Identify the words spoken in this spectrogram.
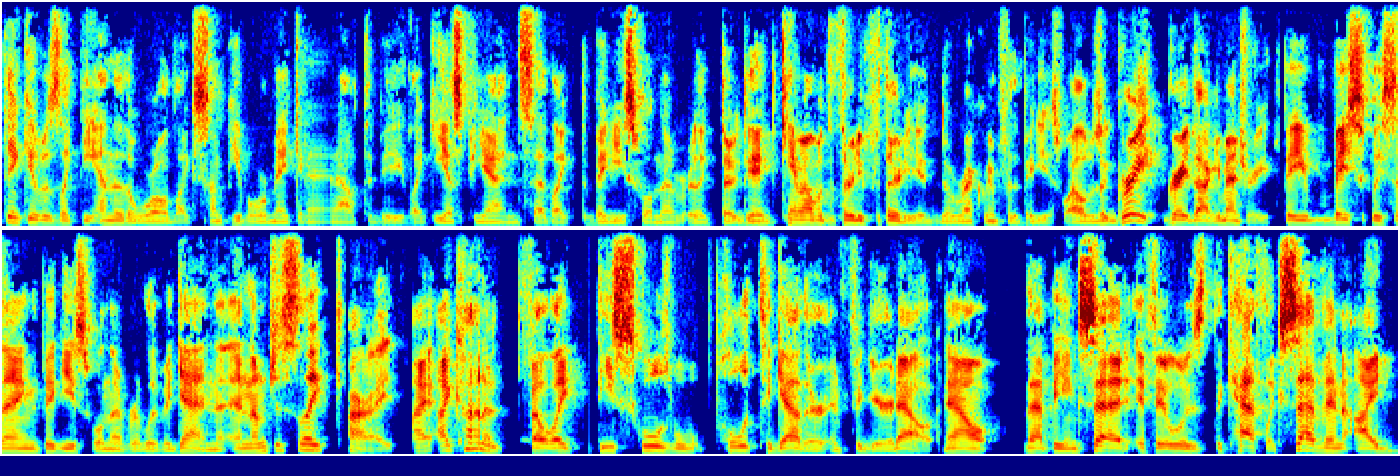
think it was like the end of the world like some people were making it out to be. Like ESPN said, like the Big East will never like they came out with the thirty for thirty, the Requiem for the Big East. While it was a great great documentary, they basically saying the Big East will never live again, and I'm just like, all right, I, I kind of felt like these schools will pull it together and figure it out. Now that being said, if it was the Catholic Seven, I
